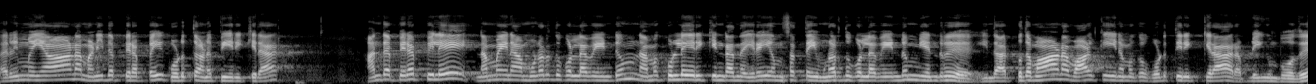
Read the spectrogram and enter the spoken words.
அருமையான மனித பிறப்பை கொடுத்து அனுப்பியிருக்கிறார். அந்த பிறப்பிலே நம்மை நாம் உணர்ந்து கொள்ள வேண்டும் நமக்குள்ளே இருக்கின்ற அந்த இறை அம்சத்தை உணர்ந்து கொள்ள வேண்டும் என்று இந்த அற்புதமான வாழ்க்கையை நமக்கு கொடுத்திருக்கிறார் அப்படிங்கும்போது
